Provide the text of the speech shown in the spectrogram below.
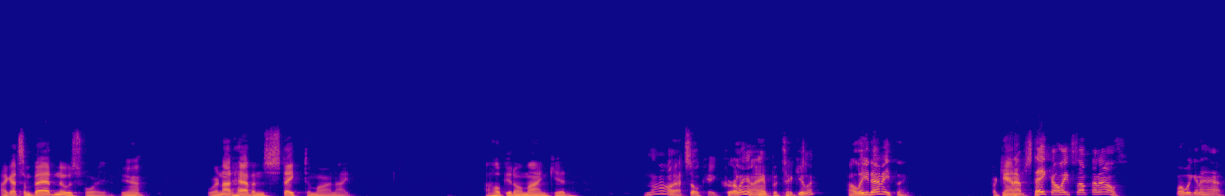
I got some bad news for you. Yeah? We're not having steak tomorrow night. I hope you don't mind, kid. No, that's okay, Curly. I ain't particular. I'll eat anything. If I can't have steak, I'll eat something else. What are we going to have?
